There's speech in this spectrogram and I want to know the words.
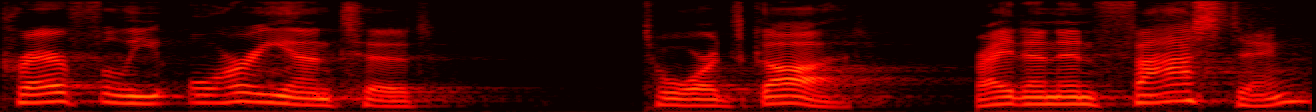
prayerfully oriented towards God, right? And in fasting,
